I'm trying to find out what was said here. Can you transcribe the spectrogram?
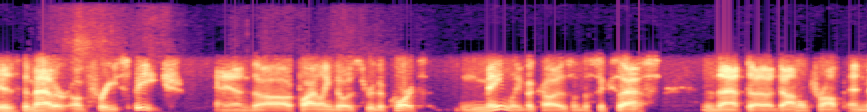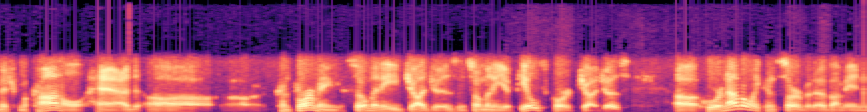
is the matter of free speech and uh, filing those through the courts, mainly because of the success that uh, Donald Trump and Mitch McConnell had uh, uh, confirming so many judges and so many appeals court judges uh, who are not only conservative. I mean,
